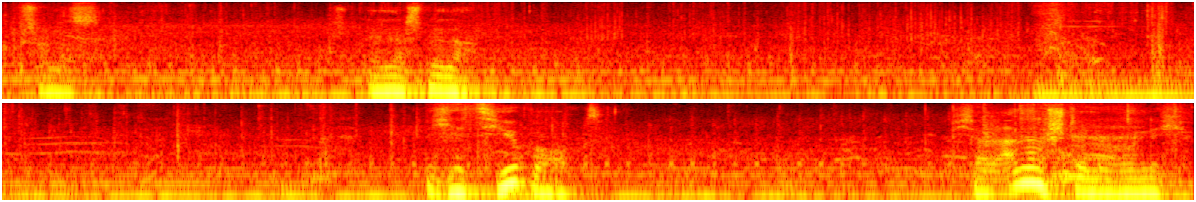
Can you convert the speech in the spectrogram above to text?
Komm schon los. Schneller, schneller. Bin ich jetzt hier überhaupt? Bin ich an einer anderen Stelle oder nicht?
